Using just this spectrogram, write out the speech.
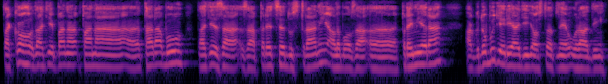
tak koho dáte pána, pána e, Tarabu, dáte za, za predsedu strany alebo za e, premiéra a kto bude riadiť ostatné úrady?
